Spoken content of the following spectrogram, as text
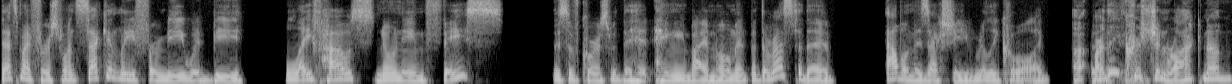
That's my first one. Secondly, for me would be Lifehouse, No Name Face. This, of course, with the hit "Hanging by a Moment," but the rest of the album is actually really cool. I Uh, are they Christian rock nub?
